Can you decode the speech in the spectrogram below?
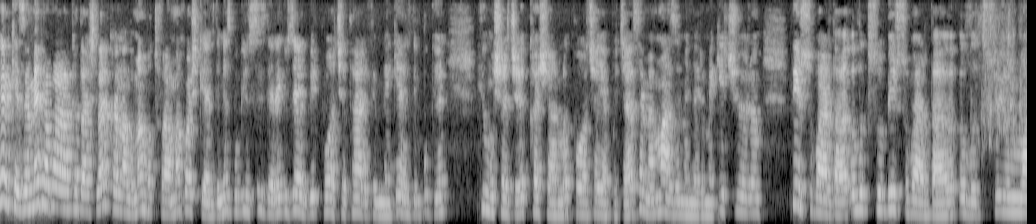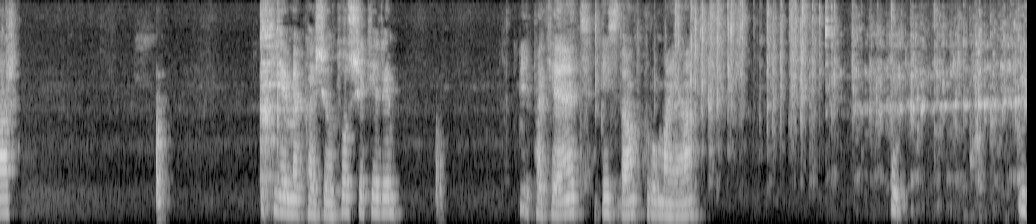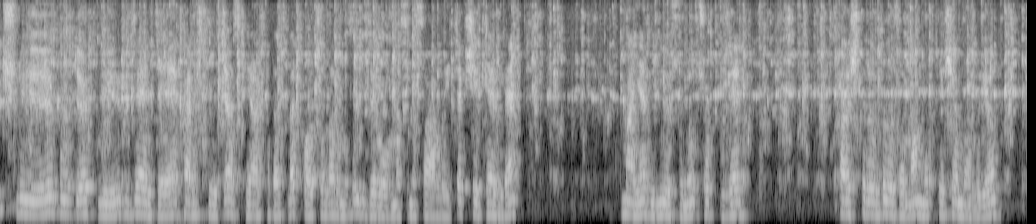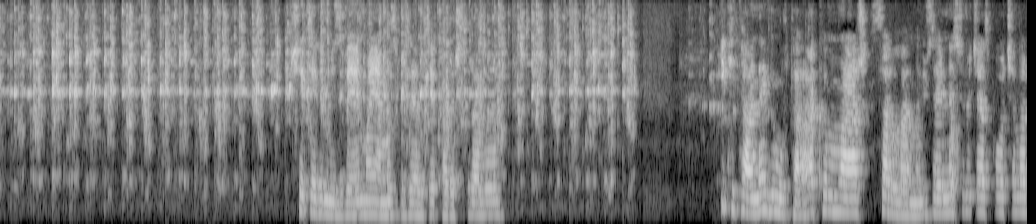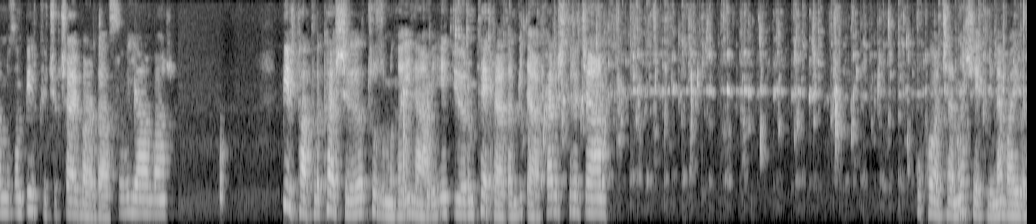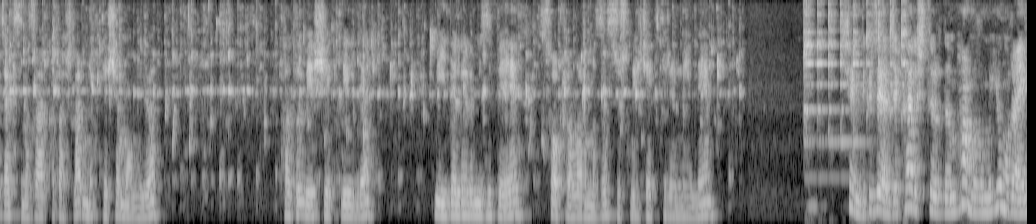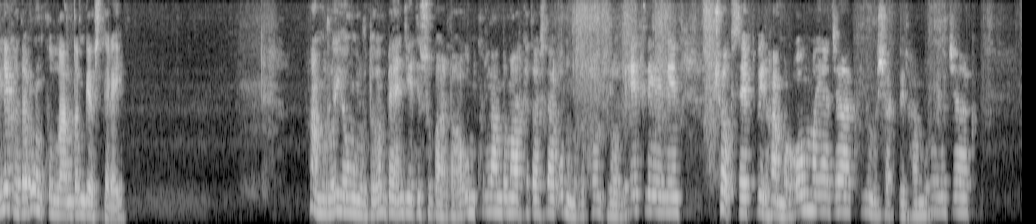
Herkese merhaba arkadaşlar. Kanalıma, mutfağıma hoş geldiniz. Bugün sizlere güzel bir poğaça tarifimle geldim. Bugün yumuşacık kaşarlı poğaça yapacağız. Hemen malzemelerime geçiyorum. Bir su bardağı ılık su, bir su bardağı ılık suyum var. 2 yemek kaşığı toz şekerim. Bir paket instant kuru maya. Bu üçlüyü, bu dörtlüyü güzelce karıştıracağız ki arkadaşlar poğaçalarımızın güzel olmasını sağlayacak şekerle. Maya biliyorsunuz çok güzel karıştırıldığı zaman muhteşem oluyor. Şekerimiz ve mayamız güzelce karıştıralım. İki tane yumurta akım var. Sarılarını üzerine süreceğiz poğaçalarımızın. Bir küçük çay bardağı sıvı yağ var. Bir tatlı kaşığı tuzumu da ilave ediyorum. Tekrardan bir daha karıştıracağım. Bu poğaçanın şekline bayılacaksınız arkadaşlar. Muhteşem oluyor. Tadı ve şekliyle midelerimizi ve sofralarımızı süsleyecektir eminim. Şimdi güzelce karıştırdığım hamurumu yumurayı ne kadar un kullandım göstereyim. Hamuru yoğurdum. Ben 7 su bardağı un kullandım arkadaşlar. Unumuzu kontrollü ekleyelim. Çok sert bir hamur olmayacak. Yumuşak bir hamur olacak.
